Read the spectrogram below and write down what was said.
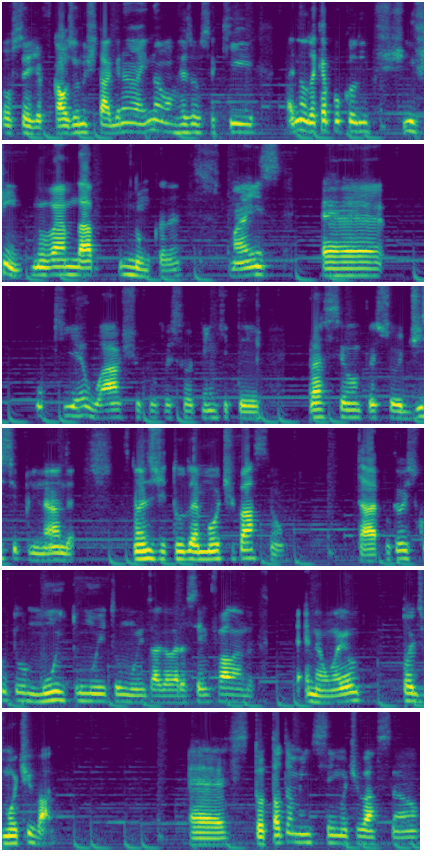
ou seja, ficar usando o Instagram, aí não, resolve isso aqui, aí não, daqui a pouco eu limpo, enfim, não vai mudar nunca, né? Mas é, o que eu acho que a pessoa tem que ter para ser uma pessoa disciplinada, antes de tudo, é motivação. Tá? Porque eu escuto muito, muito, muito a galera sempre falando: é, não, eu tô desmotivado. É, estou totalmente sem motivação.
